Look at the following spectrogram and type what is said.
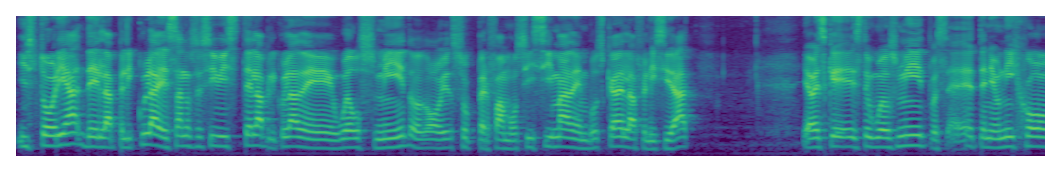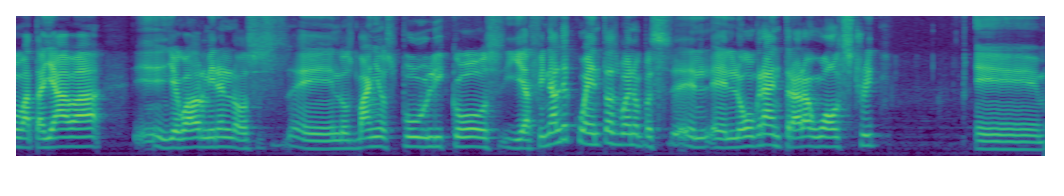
historia de la película esa, no sé si viste la película de Will Smith, o, súper famosísima de En Busca de la Felicidad. Ya ves que este Will Smith, pues eh, tenía un hijo, batallaba, llegó a dormir en los, en los baños públicos y al final de cuentas, bueno, pues logra entrar a Wall Street, eh,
